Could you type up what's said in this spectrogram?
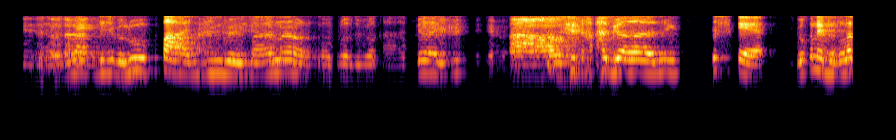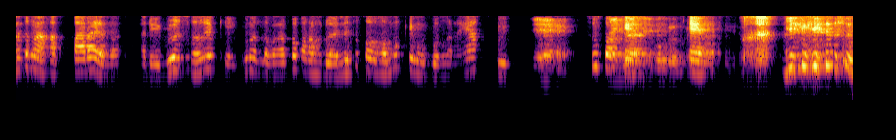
Dia tahu, Nah, dia juga lupa anjing gue gimana orang ngobrol juga kagak tahu. Kagak lah anjing. Terus kayak gue kan Nederland tuh ngakak parah ya pak. Adik gue soalnya kayak gue gak tau kenapa orang Belanda tuh kalau ngomong kayak mau gue ngereak cuy. Iya. Sumpah Nah, kayak ya. Gue Kayak- gitu.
